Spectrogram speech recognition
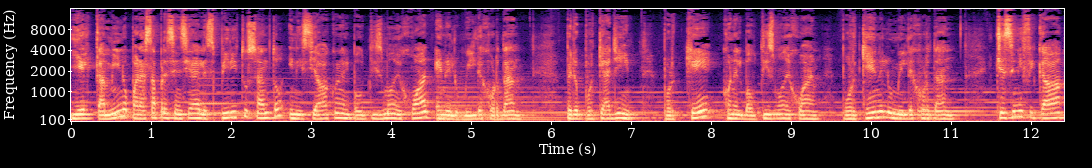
Y el camino para esta presencia del Espíritu Santo iniciaba con el bautismo de Juan en el humilde Jordán. Pero ¿por qué allí? ¿Por qué con el bautismo de Juan? ¿Por qué en el humilde Jordán? ¿Qué significaba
